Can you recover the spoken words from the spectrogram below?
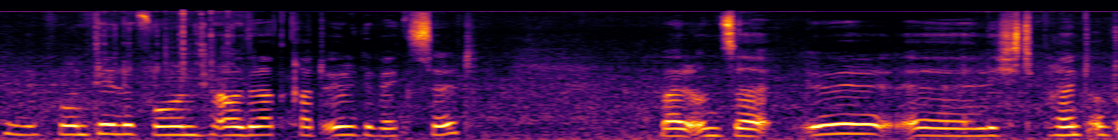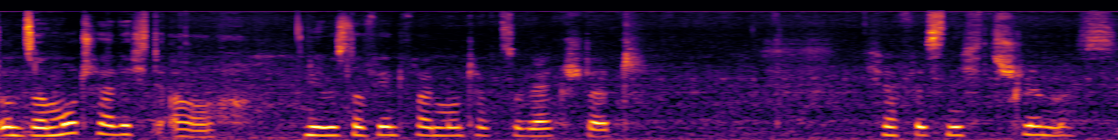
Der Telefon, Telefon. Aber der hat gerade Öl gewechselt. Weil unser Öllicht äh, brennt und unser Motorlicht auch. Wir müssen auf jeden Fall Montag zur Werkstatt. Ich hoffe, es ist nichts Schlimmes.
